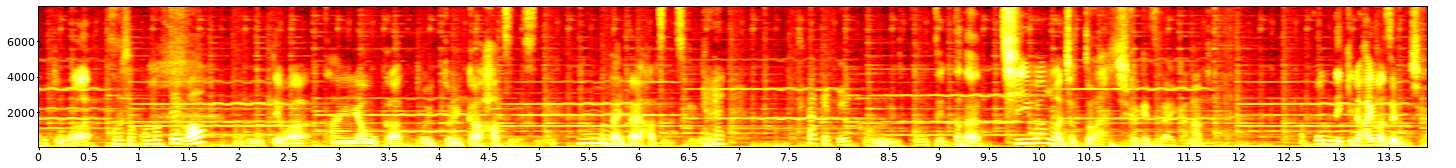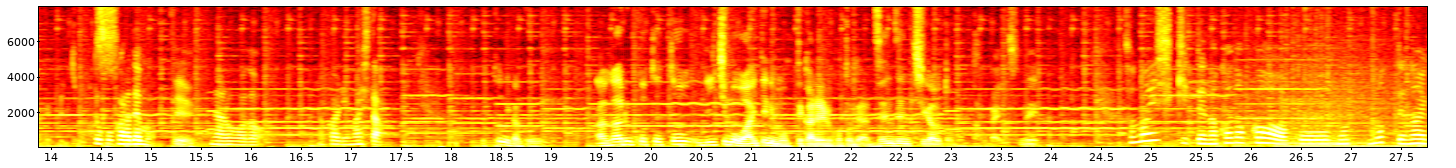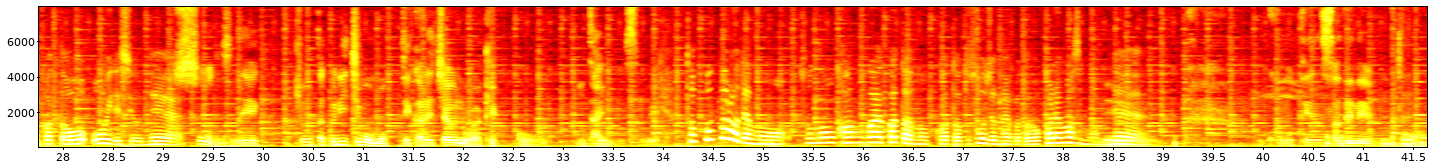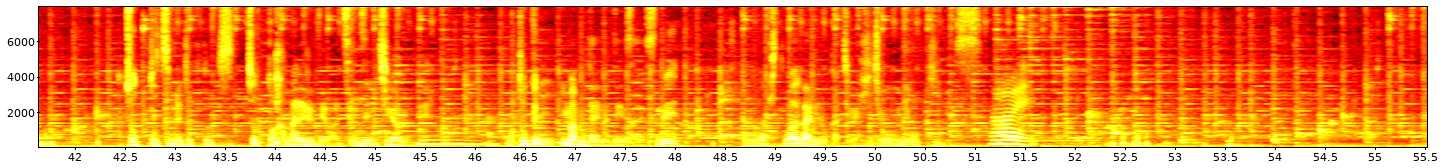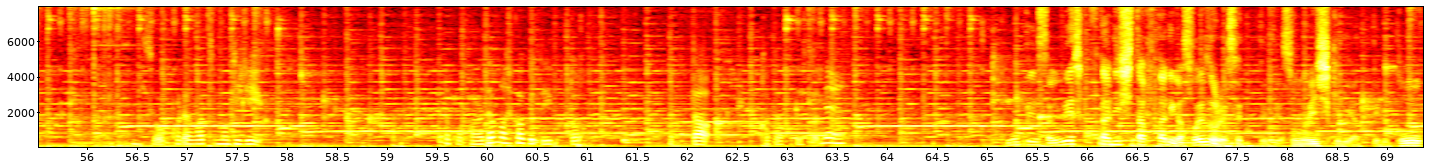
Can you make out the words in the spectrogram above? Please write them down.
ことは？こさんこの手は？この手は単ヤオかトイトイか初ですね、うん、まあ、大体初ですけど。仕掛けていく、う。ん、この手ただ C1 はちょっと 仕掛けづらいかなと。ポンできる範囲は全部仕掛けていきます。どこからでも、ええ、なるほど。わかりました。とにかく上がることとリーチ棒を相手に持ってかれることでは全然違うと思った方がいいですねその意識ってなかなかこうも持ってない方多いですよね。そうですね。教託リーチも持ってかれちゃうのが結構痛いんですよね。トッププロでもその考え方の方とそうじゃない方分かれますもんね、えー、この点差でね本当ちょっと詰めとくとちょっと離れるでは全然違うんで、まあ、特に今みたいな点差ですね。これは人上がりの価値が非常に大きいです。はいそうこれはつもぎり。どこからでも仕掛けていくといった形でしたね。この点差上2人下2人がそれぞれ競っててその意識でやってると、うん、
